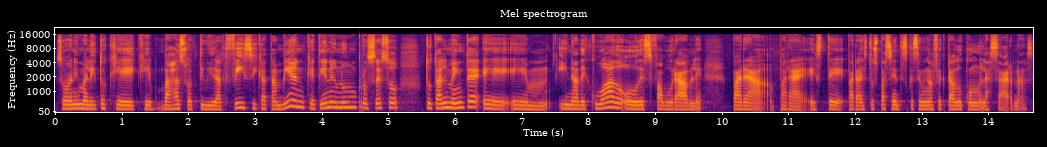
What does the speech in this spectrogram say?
son animalitos que, que baja su actividad física también, que tienen un proceso totalmente eh, eh, inadecuado o desfavorable para, para, este, para estos pacientes que se ven afectados con las sarnas.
